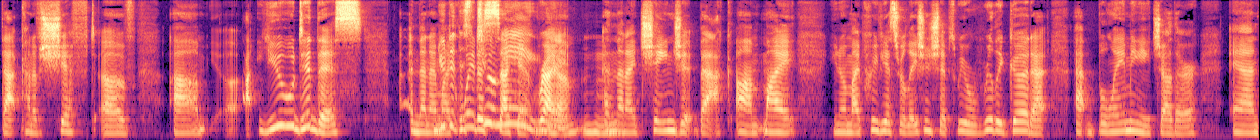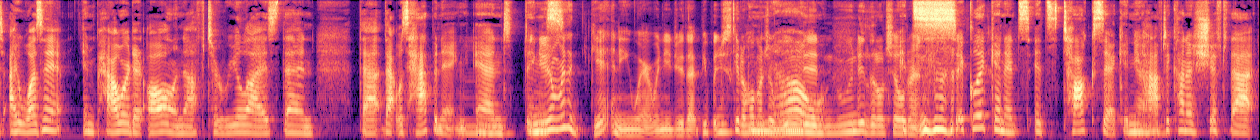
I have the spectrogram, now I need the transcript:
that kind of shift of um, you did this. And then I'm You like, wait a second, me. right? Yeah, mm-hmm. And then I change it back. Um, my, you know, my previous relationships, we were really good at at blaming each other, and I wasn't empowered at all enough to realize then that that was happening. And things, Mm. And you don't really get anywhere when you do that. People just get a whole bunch of wounded, wounded little children. it's cyclic and it's it's toxic, and you have to kind of shift that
